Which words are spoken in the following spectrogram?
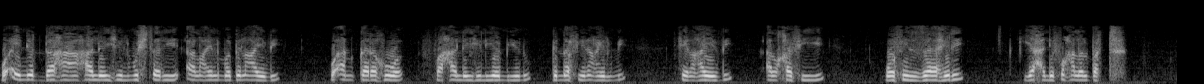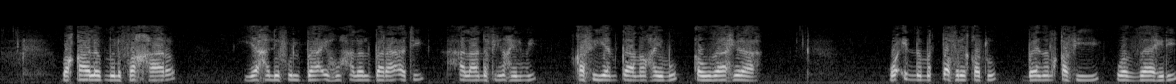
wa in iddaha alayhi almushtari alilma وقال ابن الفخار يحلف البائع على البراءة على نفي العلم خفيا كان الحيب أو ظاهرا. وإنما التفرقة بين القفي والظاهر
